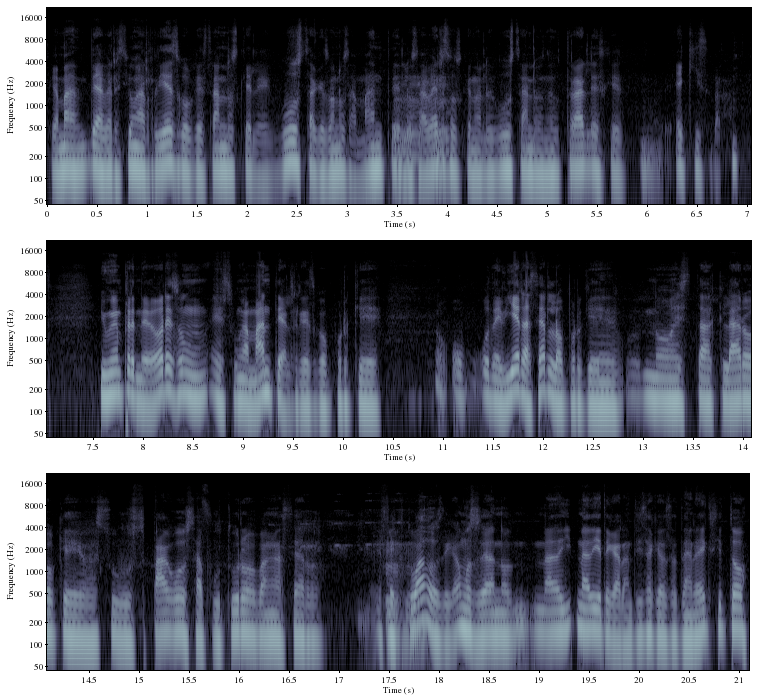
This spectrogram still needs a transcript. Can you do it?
se llama de aversión a riesgo, que están los que les gusta, que son los amantes, los aversos que no les gustan, los neutrales, que X, ¿verdad? Y un emprendedor es un, es un amante al riesgo porque, o, debiera serlo, porque no está claro que sus pagos a futuro van a ser efectuados, digamos, o sea, no, nadie, nadie te garantiza que vas a tener éxito.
